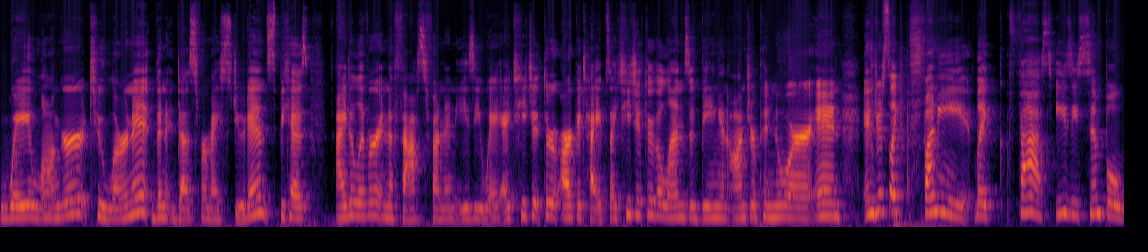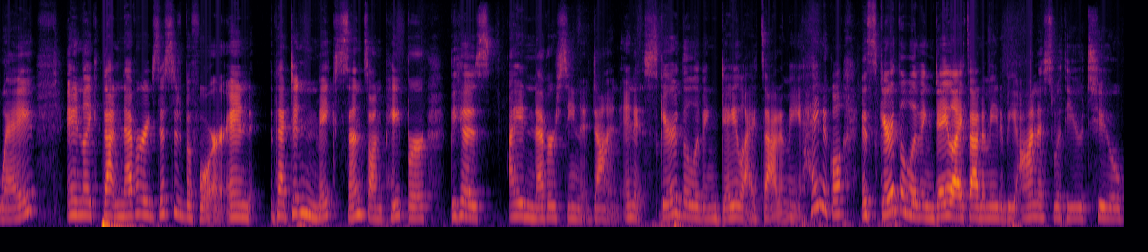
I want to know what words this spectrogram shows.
way longer to learn it than it does for my students because I deliver it in a fast, fun, and easy way. I teach it through archetypes. I teach it through the lens of being an entrepreneur and and just like funny, like fast, easy, simple way and like that never existed before. And that didn't make sense on paper because I had never seen it done. And it scared the living daylights out of me. Hey, Nicole, it scared the living daylights out of me, to be honest with you, to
